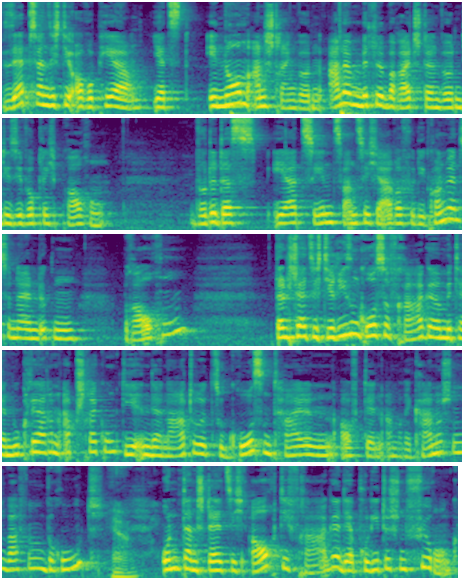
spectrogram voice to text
selbst wenn sich die Europäer jetzt enorm anstrengen würden, alle Mittel bereitstellen würden, die sie wirklich brauchen, würde das eher 10, 20 Jahre für die konventionellen Lücken brauchen. Dann stellt sich die riesengroße Frage mit der nuklearen Abschreckung, die in der NATO zu großen Teilen auf den amerikanischen Waffen beruht. Ja. Und dann stellt sich auch die Frage der politischen Führung.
